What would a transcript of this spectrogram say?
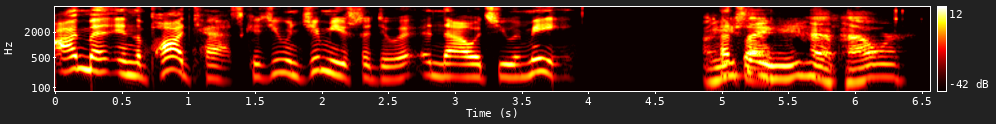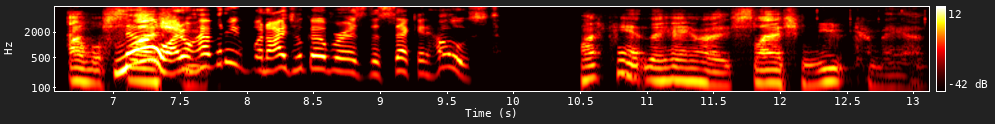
I meant in the podcast because you and Jim used to do it, and now it's you and me. Are you That's saying you have power? I will. No, I don't you. have any. When I took over as the second host, Why can't they have a slash mute command?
